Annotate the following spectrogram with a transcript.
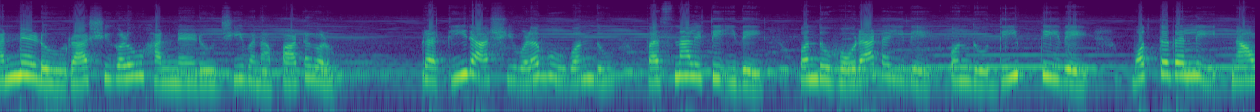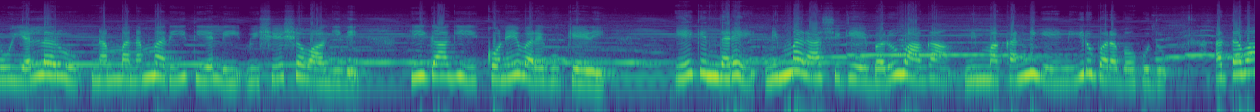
ಹನ್ನೆರಡು ರಾಶಿಗಳು, ಹನ್ನೆರಡು ಜೀವನ ಪಾಠಗಳು. ಪ್ರತಿ ರಾಶಿ ಒಳಗೂ ಒಂದು ಪರ್ಸ್ನಾಲಿಟಿ ಇದೆ. ಒಂದು ಹೋರಾಟ ಇದೆ, ಒಂದು ದೀಪ್ತಿ ಇದೆ. ಮೊತ್ತದಲ್ಲಿ ನಾವು ಎಲ್ಲರೂ ನಮ್ಮ ನಮ್ಮ ರೀತಿಯಲ್ಲಿ ವಿಶೇಷವಾಗಿದೆ. ಹೀಗಾಗಿ ಕೊನೆವರೆಗೂ ಕೇಳಿ. ಏಕೆಂದರೆ ನಿಮ್ಮ ರಾಶಿಗೆ ಬರುವಾಗ ನಿಮ್ಮ ಕಣ್ಣಿಗೆ ನೀರು ಬರಬಹುದು ಅಥವಾ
